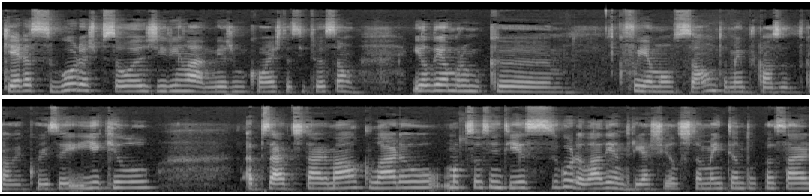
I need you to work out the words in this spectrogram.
que era seguro as pessoas irem lá, mesmo com esta situação. E eu lembro-me que, que fui a Monção, também por causa de qualquer coisa, e aquilo, apesar de estar mal, claro, uma pessoa sentia-se segura lá dentro, e acho que eles também tentam passar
